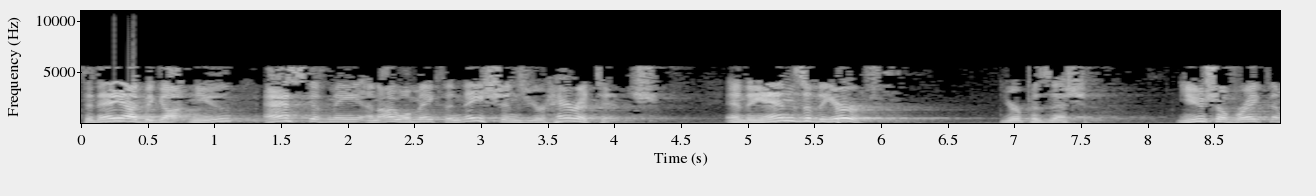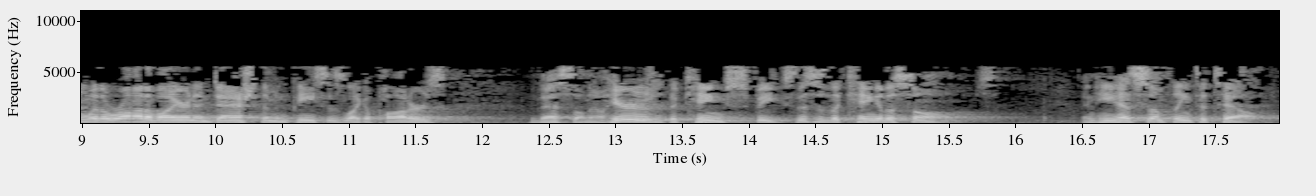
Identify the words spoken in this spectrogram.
Today I've begotten you. Ask of me, and I will make the nations your heritage, and the ends of the earth your possession. You shall break them with a rod of iron and dash them in pieces like a potter's vessel. Now here's the king speaks. This is the king of the Psalms. And he has something to tell.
